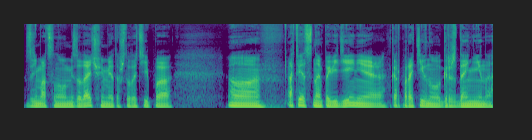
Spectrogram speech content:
заниматься новыми задачами. Это что-то типа э, ответственное поведение корпоративного гражданина.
